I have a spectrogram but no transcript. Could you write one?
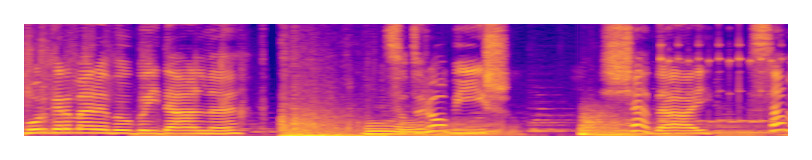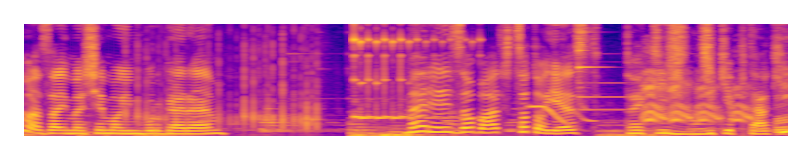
Burger Mary byłby idealny. Co ty robisz? Siadaj. Sama zajmę się moim burgerem. Mary, zobacz, co to jest? To jakieś dzikie ptaki?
